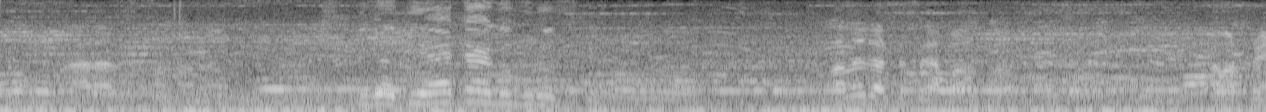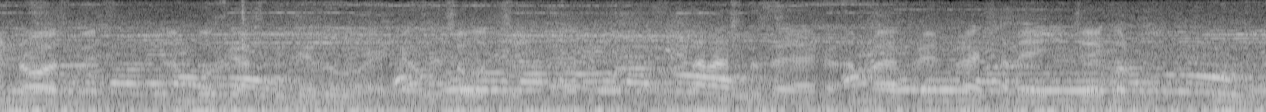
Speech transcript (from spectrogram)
এবং আর আর এটা দিয়ে একা একা ঘুরেছে ভালোই লাগতেছে আপাতত। আমার ফ্রেন্ডরাও আসবে। আমি বলছি, আজকে যেহেতু একটা উৎসব হচ্ছে, তারা আসতেছে আমরা ফ্রেন্ডরা একসাথে এনজয় করব, ঘুরবো।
